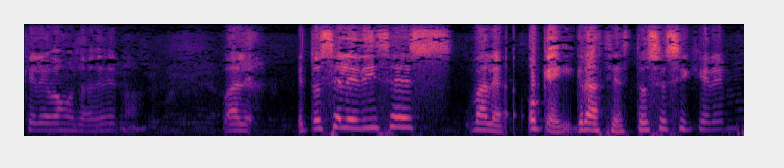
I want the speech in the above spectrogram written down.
¿Qué le vamos a hacer, no? Vale. Entonces le dices, vale, ok, gracias. Entonces, si queremos...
